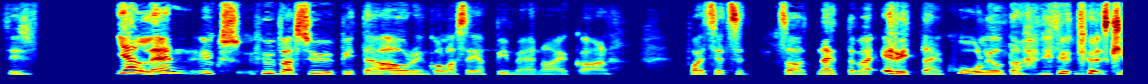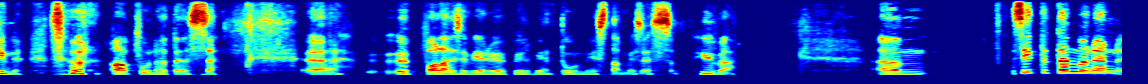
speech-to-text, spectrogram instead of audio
Siis jälleen yksi hyvä syy pitää aurinkolaseja pimeän aikaan. Paitsi että saat näyttämään erittäin kuulilta, niin nyt myöskin se on apuna tässä ää, valaisevien yöpilvien tunnistamisessa. Hyvä. Sitten tämmöinen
